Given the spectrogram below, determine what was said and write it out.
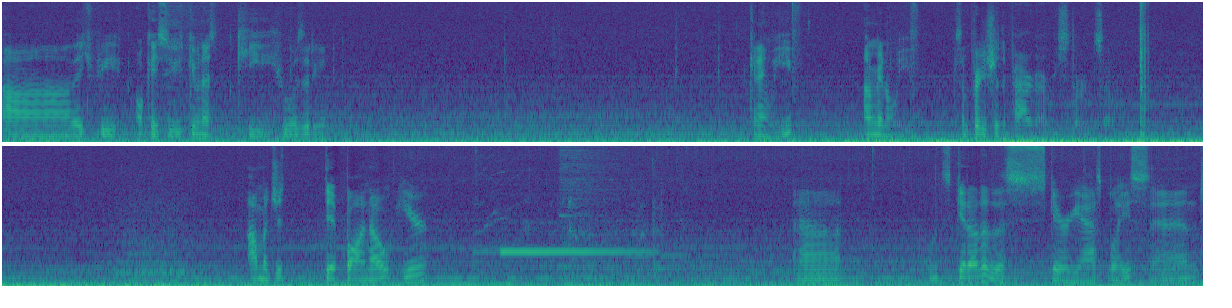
Uh, the HP. Okay, so he's given us key. Who was it again? Can I leave? I'm gonna leave. Because I'm pretty sure the power got restored, so. I'm gonna just dip on out here. Uh, let's get out of this scary ass place and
